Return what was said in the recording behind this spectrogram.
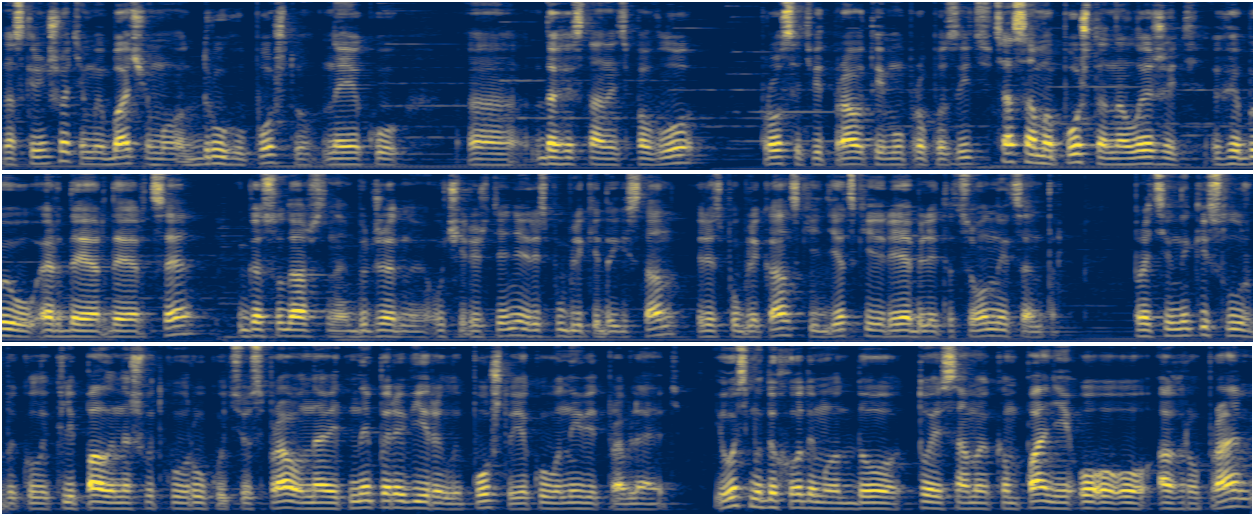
На скріншоті ми бачимо другу пошту, на яку е, дагестанець Павло просить відправити йому пропозицію. Ця сама пошта належить ГБУ РДРДРЦ, Государственное бюджетное учреждение Республики Дагестан, Республиканский детский реабілітаційний центр. Працівники служби, коли кліпали на швидку руку цю справу, навіть не перевірили пошту, яку вони відправляють. І ось ми доходимо до тої самої компанії ООО Агропрайм.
